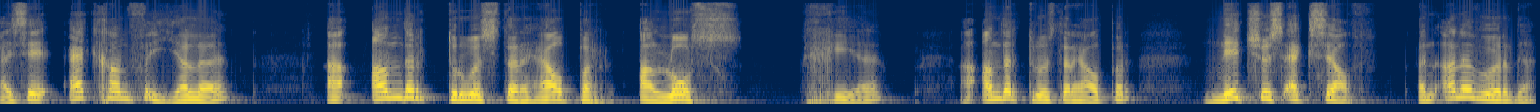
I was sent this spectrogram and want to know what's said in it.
Hy sê ek gaan vir julle 'n ander trooster helper alos gee, 'n ander trooster helper net soos ek self. In ander woorde,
